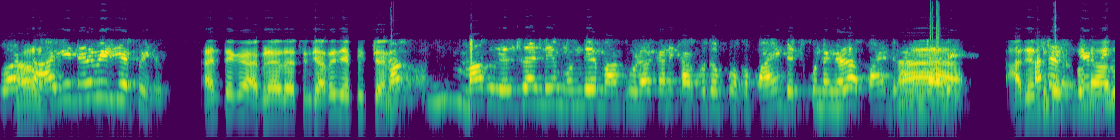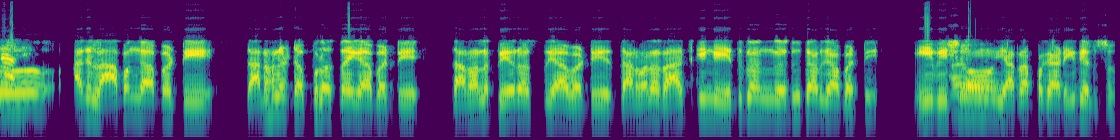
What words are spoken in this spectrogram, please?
వాడు. తాగిందని వీడు చెప్పిండు. అంతేగా అభినయ దర్శన్ చేత చెప్పించాను. మాకు తెలుసండి ముందే మాకు కూడా కానీ కాకపోతే ఒక పాయింట్ ఎత్తుకున్నాం కదా ఆ పాయింట్ అది ఎందుకు. అది లాభం కాబట్టి దానివల్ల డబ్బులు వస్తాయి కాబట్టి దానివల్ల పేరు వస్తుంది కాబట్టి దానివల్ల రాజకీయంగా ఎదుగు ఎదుగుతారు కాబట్టి ఈ విషయం అవును. ఎర్రప్ప గాడికి తెలుసు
